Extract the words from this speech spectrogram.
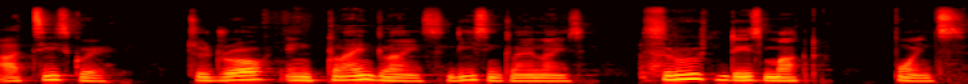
our t-square to draw inclined lines, these inclined lines, through these marked points.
